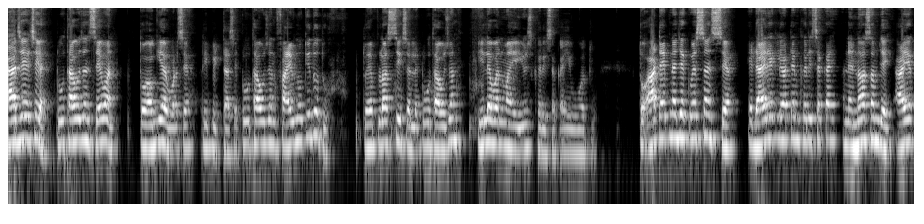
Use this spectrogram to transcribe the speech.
આ જે છે ટુ થાઉઝન્ડ સેવન તો અગિયાર વર્ષે રિપીટ થશે. ટુ થાઉઝન્ડ ફાઇવનું કીધું હતું તો એ પ્લસ સિક્સ એટલે ટુ થાઉઝન્ડ ઇલેવનમાં એ યુઝ કરી શકાય એવું હતું. તો આ ટાઈપના જે ક્વેશ્ચન્સ છે, એ ડાયરેક્ટલી અટેન્ડ કરી શકાય અને ન સમજાય. આ એક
